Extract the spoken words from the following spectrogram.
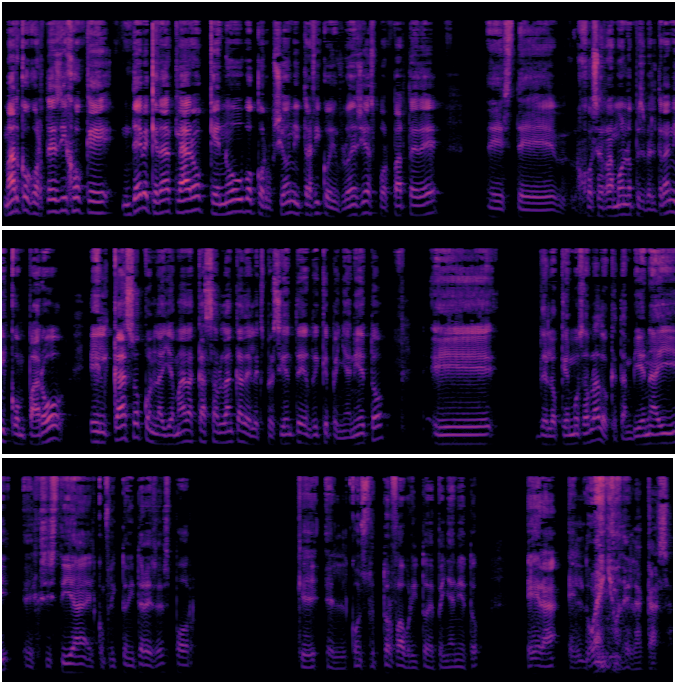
Marco Cortés dijo que debe quedar claro que no hubo corrupción ni tráfico de influencias por parte de este, José Ramón López Beltrán y comparó el caso con la llamada Casa Blanca del expresidente Enrique Peña Nieto, eh, de lo que hemos hablado, que también ahí existía el conflicto de intereses por que el constructor favorito de Peña Nieto era el dueño de la casa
